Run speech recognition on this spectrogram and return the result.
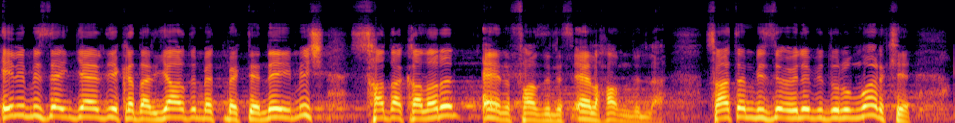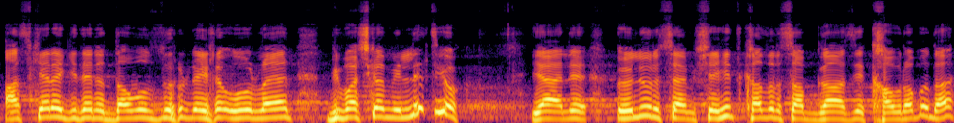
elimizden geldiği kadar yardım etmekte neymiş? Sadakaların en fazilesi elhamdülillah. Zaten bizde öyle bir durum var ki askere gideni davul zurnayla uğurlayan bir başka millet yok. Yani ölürsem şehit kalırsam gazi kavramı da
